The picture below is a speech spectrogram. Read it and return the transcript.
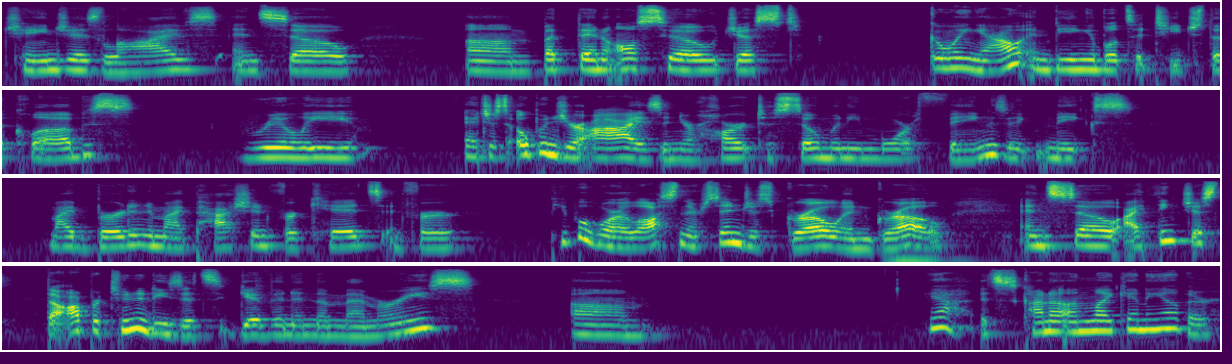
changes lives. And so, um, but then also just going out and being able to teach the clubs really, it just opens your eyes and your heart to so many more things. It makes my burden and my passion for kids and for people who are lost in their sin just grow and grow. And so I think just the opportunities it's given in the memories, um, yeah, it's kind of unlike any other.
